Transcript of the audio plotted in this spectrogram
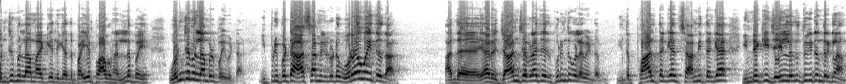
ஒன்றுமில்லாமல் ஆக்கி இன்னைக்கு அந்த பையன் பாவம் நல்ல பையன். ஒன்றுமில்லாமல் போய்விட்டான். இப்படிப்பட்ட ஆசாமிகளோட உறவு வைத்தது தான் அந்த யார் ஜான் ஜெபராஜ் அதை புரிந்து கொள்ள வேண்டும். இந்த பால் தங்க சாமி தங்க இன்றைக்கு ஜெயிலில் இருந்து தூக்கிட்டு வந்திருக்கலாம்.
